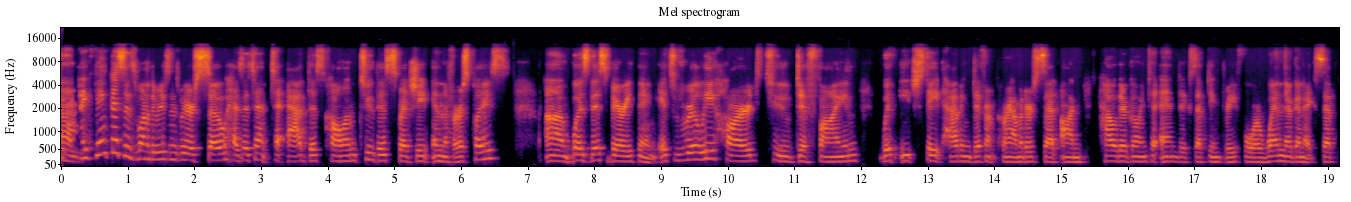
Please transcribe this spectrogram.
um, I think this is one of the reasons we are so hesitant to add this column to this spreadsheet in the first place. Um, was this very thing. It's really hard to define with each state having different parameters set on how they're going to end accepting three, four, when they're going to accept.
